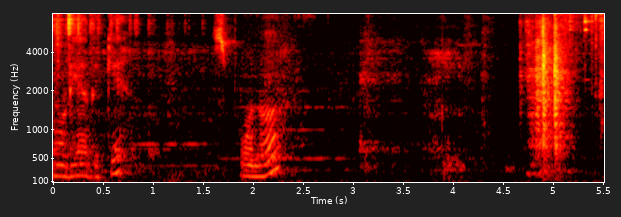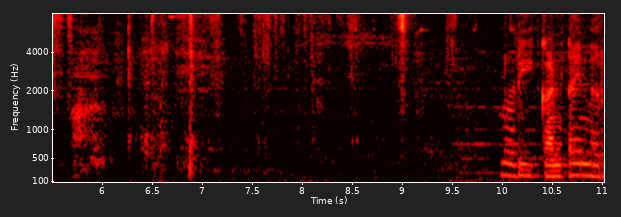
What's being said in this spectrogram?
ನೋಡಿ ಅದಕ್ಕೆ ಸ್ಪೂನು ನೋಡಿ ಈ ಕಂಟೈನರ್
